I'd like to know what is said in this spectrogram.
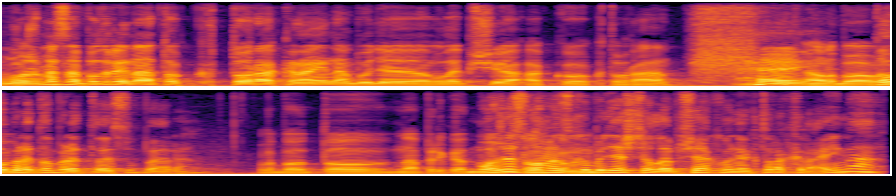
Môžeme sa pozrieť na to, ktorá krajina bude lepšia ako ktorá. Hej, Alebo... dobre, dobre, to je super. Lebo to napríklad... Môže Slovensko byť ešte lepšie ako niektorá krajina?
